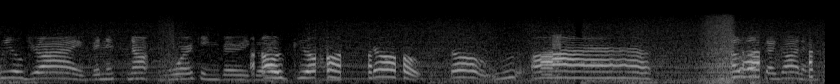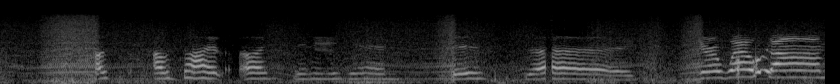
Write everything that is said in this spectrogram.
wheel drive, and it's not working very good. Oh god. No. No. Ah. Oh, look, I got him. I was outside. Oh, I'm spinning again. This sucks. You're welcome.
